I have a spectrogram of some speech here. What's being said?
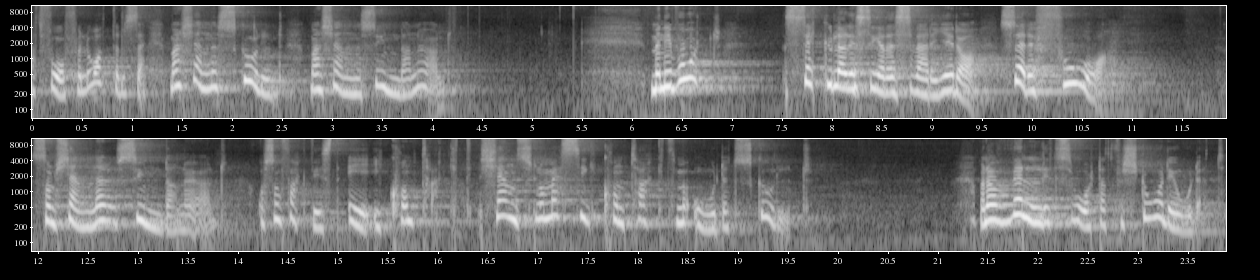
att få förlåtelse. Man känner skuld, man känner syndanöd. Men i vårt sekulariserade Sverige idag så är det få som känner syndanöd och som faktiskt är i kontakt, känslomässig kontakt med ordet skuld. Man har väldigt svårt att förstå det ordet.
